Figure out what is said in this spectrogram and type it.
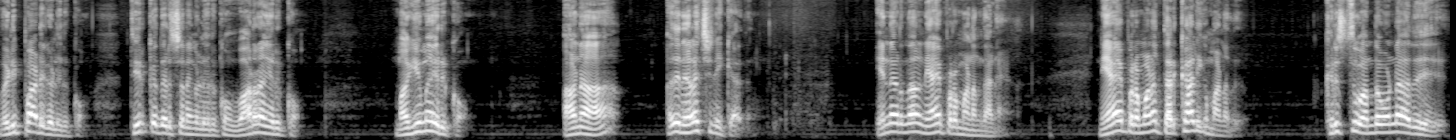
வெளிப்பாடுகள் இருக்கும் தீர்க்க தரிசனங்கள் இருக்கும் வரம் இருக்கும் மகிமை இருக்கும். ஆனால் அது நிலச்சி நிற்காது என்ன இருந்தாலும் நியாயப்பிரமாணம் தானே? நியாயப்பிரமாணம் தற்காலிகமானது. கிறிஸ்து வந்த உடனே அது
